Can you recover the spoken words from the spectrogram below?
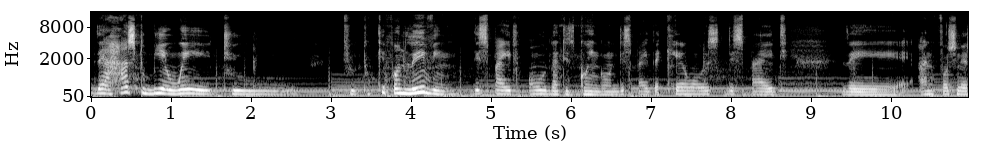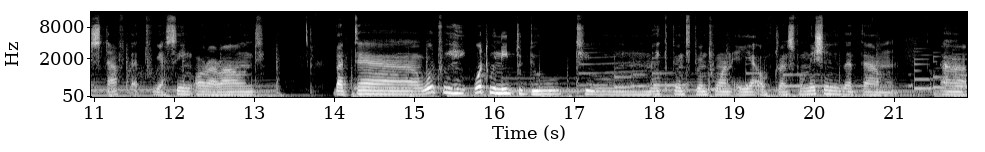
there has to be a way to to to keep on living despite all that is going on, despite the chaos, despite the unfortunate stuff that we are seeing all around but uh, what we what we need to do to make 2021 a year of transformation is that um, uh,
